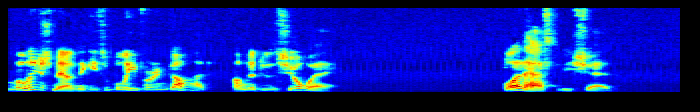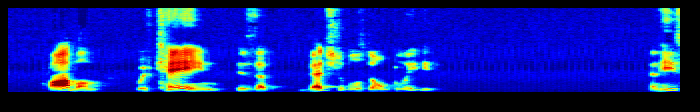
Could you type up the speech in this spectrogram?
religious man. I think he's a believer in God. I'm going to do this your way. Blood has to be shed. Problem with Cain is that vegetables don't bleed. And he's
